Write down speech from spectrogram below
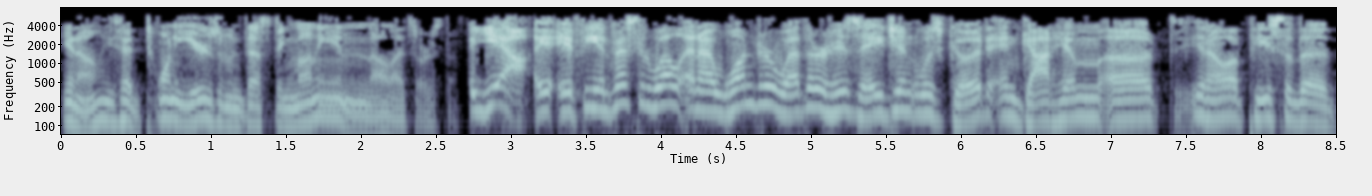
You know, he's had 20 years of investing money and all that sort of stuff. Yeah, if he invested well, and I wonder whether his agent was good and got him, uh, you know, a piece of the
